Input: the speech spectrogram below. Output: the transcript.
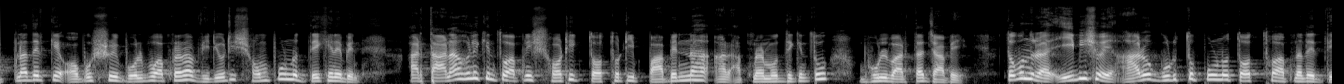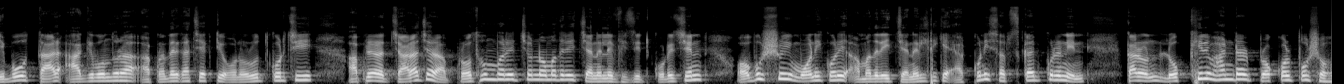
আপনাদেরকে অবশ্যই বলব, আপনারা ভিডিওটি সম্পূর্ণ দেখে নেবেন। আর তা না হলে কিন্তু আপনি সঠিক তথ্যটি পাবেন না, আর আপনার মধ্যে কিন্তু ভুল বার্তা যাবে। তো বন্ধুরা, এই বিষয়ে আরও গুরুত্বপূর্ণ তথ্য আপনাদের দেব। তার আগে বন্ধুরা, আপনাদের কাছে একটি অনুরোধ করছি, আপনারা যারা যারা প্রথমবারের জন্য আমাদের এই চ্যানেলে ভিজিট করেছেন, অবশ্যই মনে করে আমাদের এই চ্যানেলটিকে এখনই সাবস্ক্রাইব করে নিন। কারণ লক্ষ্মীর ভাণ্ডার প্রকল্প সহ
